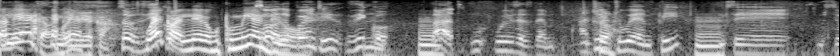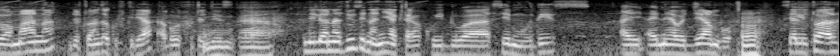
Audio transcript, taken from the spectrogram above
Walieka. Walieka so ziko- weka walieka. Kutumia so the ndio. point is ziko. Mm. But who, uses them until Sure. tuwe MP Mm. mse mse wa maana ndio tuanze kufikiria about footages Mm, yeah. niliona juzi nani akitaka kuidua simu this ai- aina ya jambo Mm. si alitoa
